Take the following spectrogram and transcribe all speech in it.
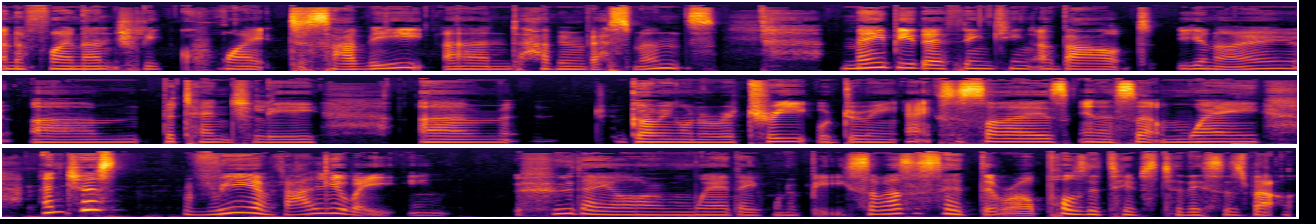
and are financially quite savvy and have investments, maybe they're thinking about, you know, um, potentially um, going on a retreat or doing exercise in a certain way and just reevaluating who they are and where they want to be. So, as I said, there are positives to this as well.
